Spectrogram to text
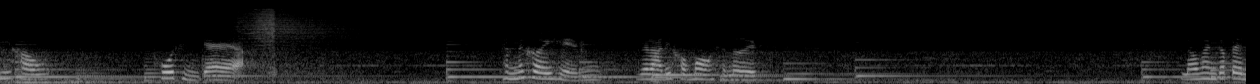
ที่เขาพูดถึงแกอะฉันไม่เคยเห็นเวลาที่เขามองฉันเลย แล้วมันก็เป็น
